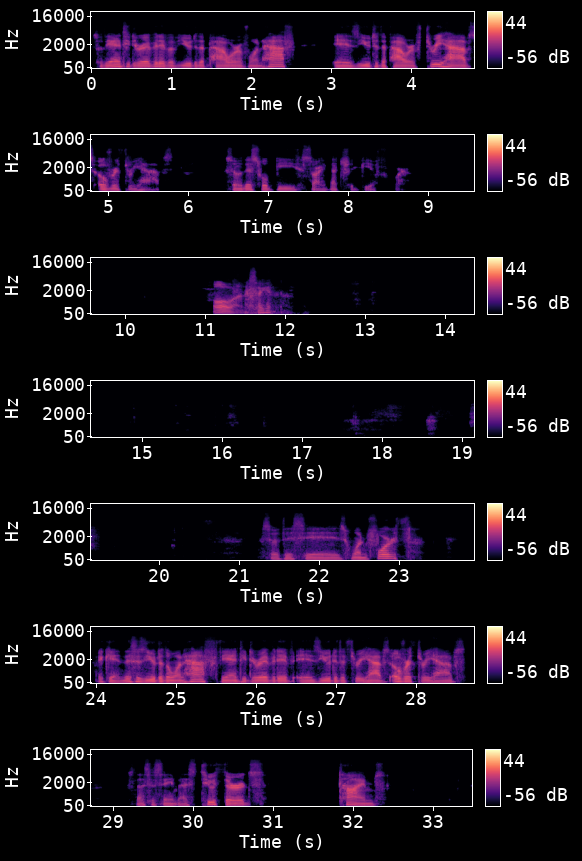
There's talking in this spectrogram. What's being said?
So the antiderivative of u to the power of 1 half is u to the power of 3 halves over 3 halves. So this will be, sorry, that should be a 4. Hold on a second. So this is 1 fourth. Again, this is u to the 1 half. The antiderivative is u to the 3 halves over 3 halves. So that's the same as 2 thirds times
